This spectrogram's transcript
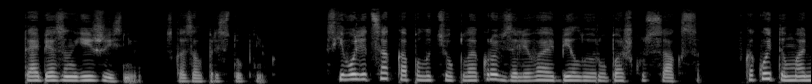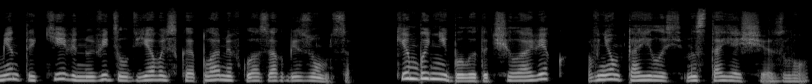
— Ты обязан ей жизнью, — сказал преступник. С его лица капала теплая кровь, заливая белую рубашку Сакса. В какой-то момент и Кевин увидел дьявольское пламя в глазах безумца. Кем бы ни был этот человек, в нем таилось настоящее зло.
